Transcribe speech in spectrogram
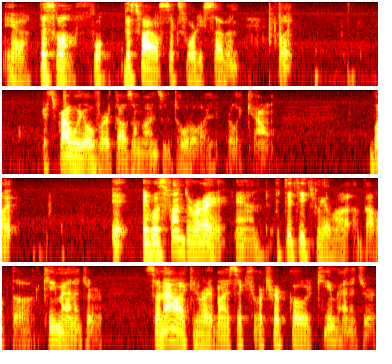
Yeah, this one, this file is 647, but it's probably over a thousand lines in total. I didn't really count, but it it was fun to write, and it did teach me a lot about the key manager. So now I can write my secure trip code key manager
